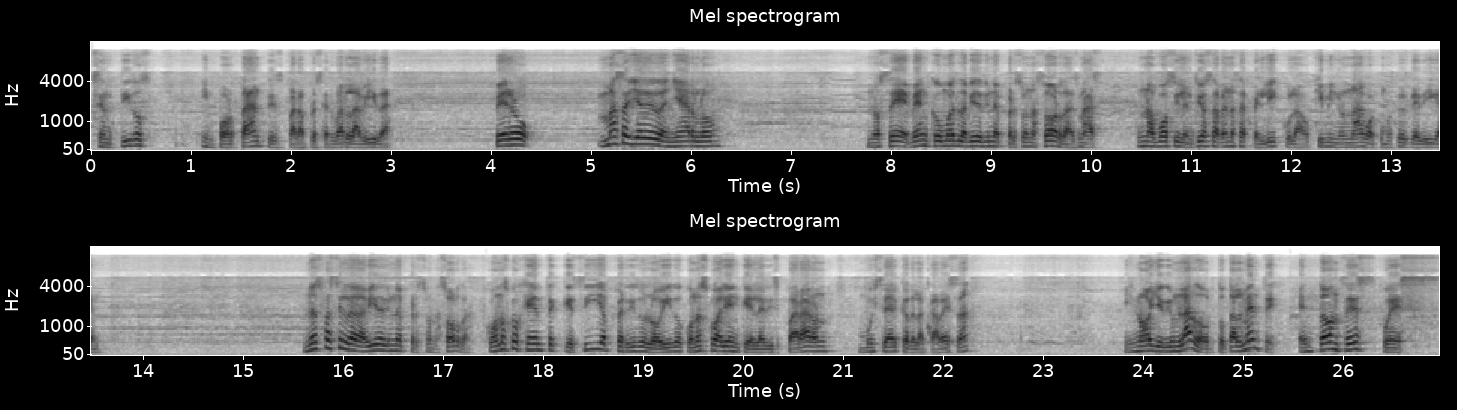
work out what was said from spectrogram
sentidos importantes para preservar la vida. Pero más allá de dañarlo, no sé, vean cómo es la vida de una persona sorda. Es más, una voz silenciosa, ven esa película o Kimi no agua, como ustedes le digan. No es fácil la vida de una persona sorda. Conozco gente que sí ha perdido el oído. Conozco a alguien que le dispararon muy cerca de la cabeza. Y no oye de un lado, totalmente. Entonces, pues,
